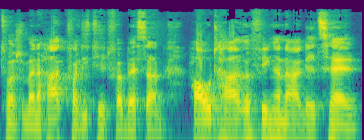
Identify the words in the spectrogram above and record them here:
zum Beispiel meine Haarqualität verbessern? Haut, Haare, Fingernagelzellen.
